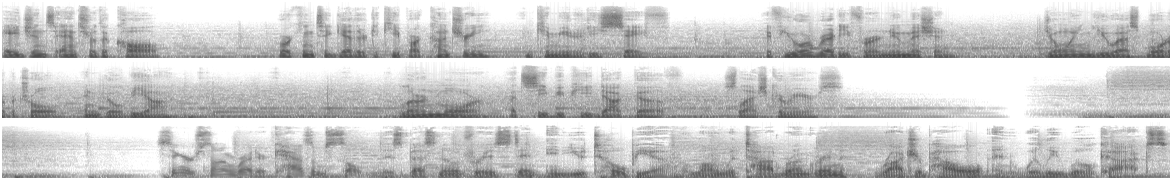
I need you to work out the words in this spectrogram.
Agents answer the call, working together to keep our country and communities safe. If you're ready for a new mission, join U.S. Border Patrol and go beyond. Learn more at cbp.gov/careers. Singer-songwriter Kasim Sultan is best known for his stint in Utopia, along with Todd Rundgren, Roger Powell, and Willie Wilcox.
